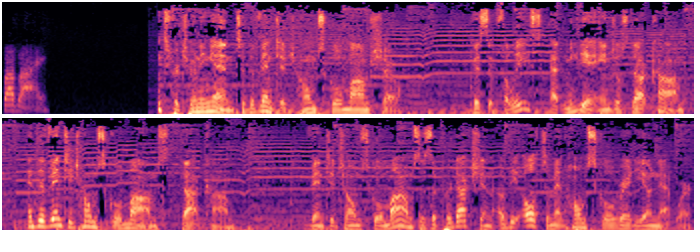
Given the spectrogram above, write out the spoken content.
Bye bye. Thanks for tuning in to the Vintage Homeschool Mom Show. Visit Felice at MediaAngels.com and TheVintageHomeschoolMoms.com. Vintage Homeschool Moms is a production of the Ultimate Homeschool Radio Network.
